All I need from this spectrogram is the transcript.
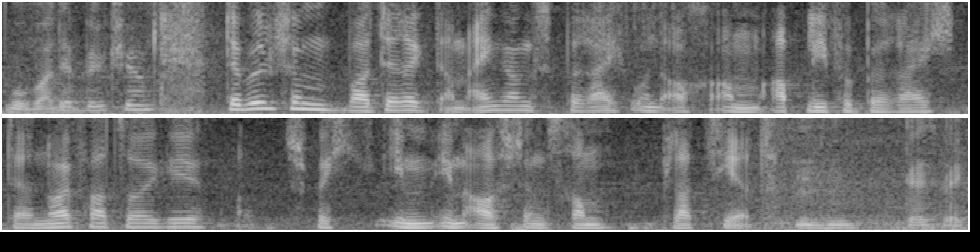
Wo war der Bildschirm? Der Bildschirm war direkt am Eingangsbereich und auch am Ablieferbereich der Neufahrzeuge, sprich im, im Ausstellungsraum platziert. Mhm, der ist weg.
